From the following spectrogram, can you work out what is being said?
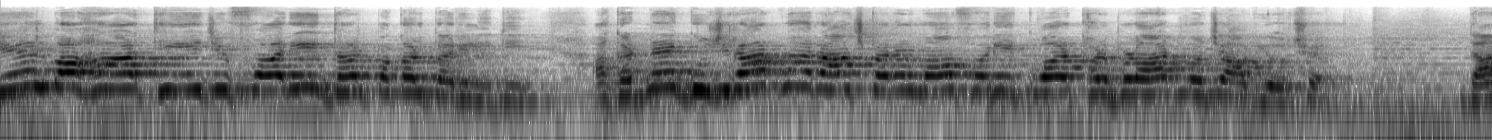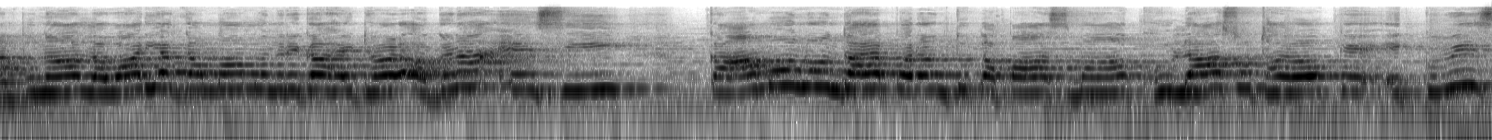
જેલ બહારથી જ ફરી ધરપકડ કરી લીધી. આ ઘટનાએ ગુજરાતના રાજકારણમાં ફરી એકવાર ખળભળાટ મચાવ્યો છે. ધાનપુના લવારિયા ગામમાં મનરેગા તપાસમાં ખુલાસો થયો કે એકવીસ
